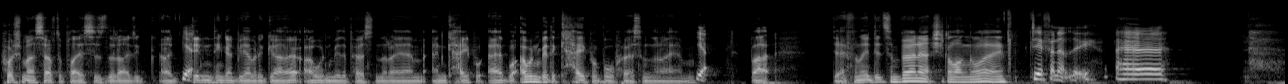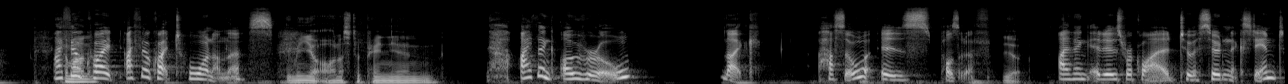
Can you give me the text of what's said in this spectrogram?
push myself to places that I, did, I Yeah. didn't think I'd be able to go, I wouldn't be the person that I am, and capable. I wouldn't be the capable person that I am. yeah, But definitely did some burnout shit along the way. definitely. Uh, I Come feel on. quite I feel quite torn on this. Give me your honest opinion. I think overall, like hustle is positive. Yeah. I think it is required to a certain extent,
